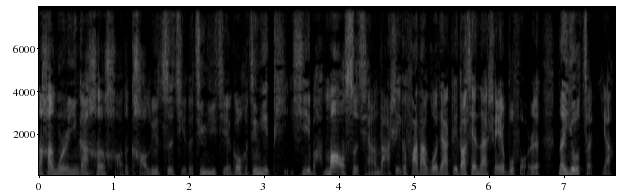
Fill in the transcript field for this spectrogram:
那韩国人应该很好的考虑自己的经济结构和经济体系吧，貌似强大，是一个发达国家，这到现在谁也不否认。那又怎样？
